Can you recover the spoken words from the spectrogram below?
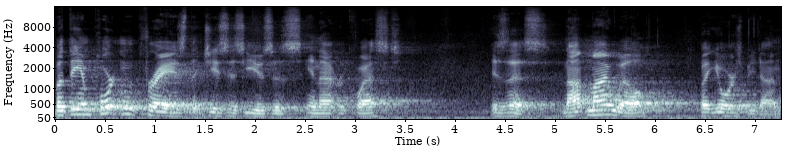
But the important phrase that Jesus uses in that request is this Not my will, but yours be done.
